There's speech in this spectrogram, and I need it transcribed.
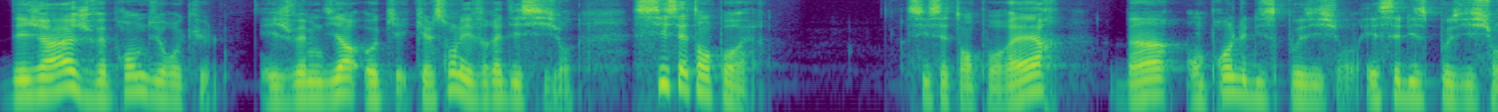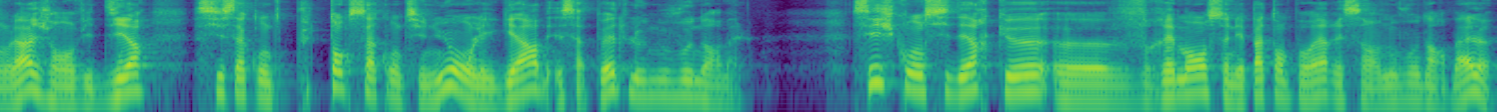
déjà, je vais prendre du recul et je vais me dire, ok, quelles sont les vraies décisions? Si c'est temporaire, si c'est temporaire, ben, on prend les dispositions. Et ces dispositions-là, j'ai envie de dire, si ça tant que ça continue, on les garde et ça peut être le nouveau normal. Si je considère que euh, vraiment ce n'est pas temporaire et c'est un nouveau normal,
